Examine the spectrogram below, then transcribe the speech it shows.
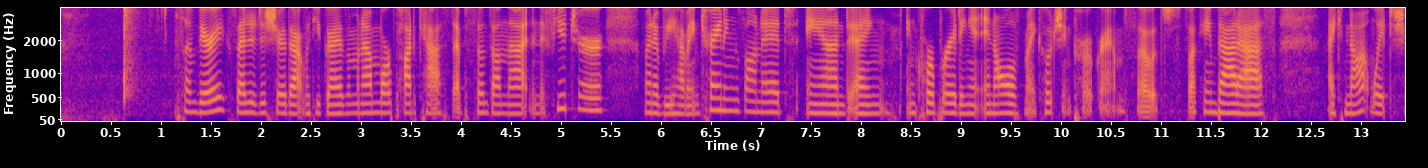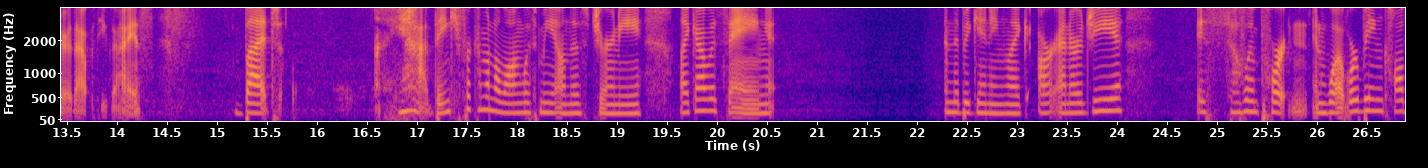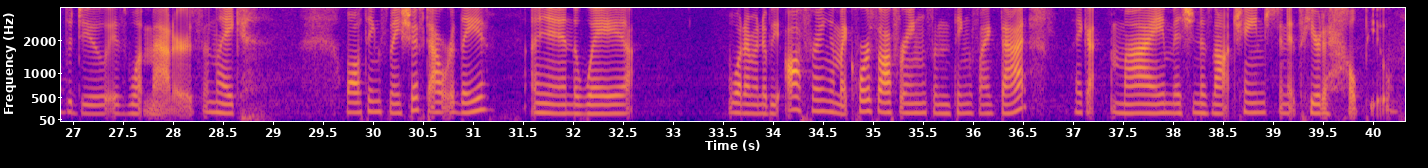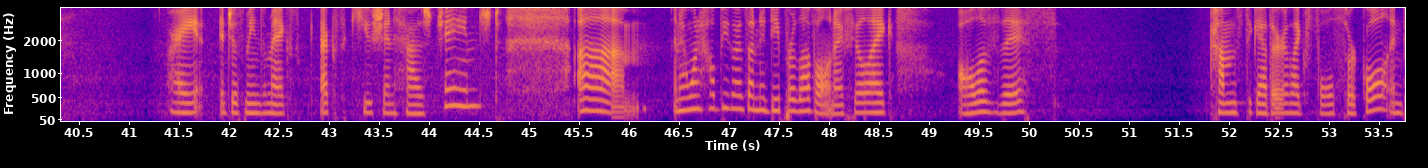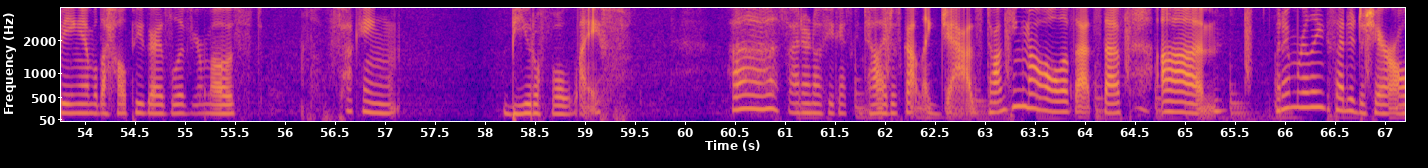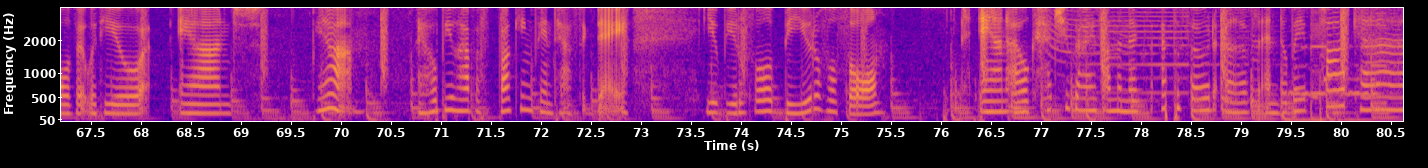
so I'm very excited to share that with you guys. I'm going to have more podcast episodes on that in the future. I'm going to be having trainings on it and I'm incorporating it in all of my coaching programs. So it's just fucking badass. I cannot wait to share that with you guys. But yeah, thank you for coming along with me on this journey. Like I was saying in the beginning, like our energy is so important and what we're being called to do is what matters. And like while things may shift outwardly and the way what I'm going to be offering and my course offerings and things like that, like my mission has not changed and it's here to help you right? It just means my ex- execution has changed. Um, and I want to help you guys on a deeper level. And I feel like all of this comes together like full circle and being able to help you guys live your most fucking beautiful life. Uh, so I don't know if you guys can tell, I just got like jazz talking about all of that stuff. Um, but I'm really excited to share all of it with you. And yeah, I hope you have a fucking fantastic day. You beautiful, beautiful soul. And I will catch you guys on the next episode of the Endo Babe podcast.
